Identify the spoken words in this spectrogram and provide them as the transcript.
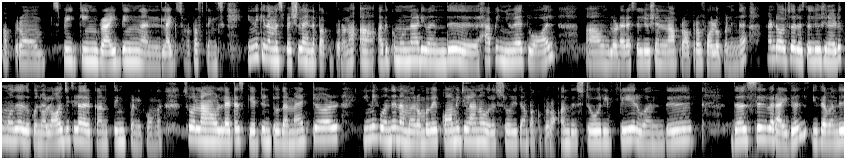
அப்புறம் speaking writing and like sort of things இன்றைக்கி நம்ம ஸ்பெஷலாக என்ன பார்க்க போகிறோன்னா அதுக்கு முன்னாடி வந்து happy new year to all உங்களோட ரெசல்யூஷன்லாம் ப்ராப்பராக ஃபாலோ பண்ணுங்கள் அண்ட் ஆல்சோ ரெசல்யூஷன் எடுக்கும்போது அது கொஞ்சம் லாஜிக்கலாக இருக்கான்னு திங்க் பண்ணிக்கோங்க. ஸோ நான் let's get into the matter இன்றைக்கி வந்து நம்ம ரொம்பவே காமிக்கலான ஒரு ஸ்டோரி தான் பார்க்க போகிறோம் அந்த ஸ்டோரி பேர் வந்து த சில்வர் ஐடில் இதை வந்து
